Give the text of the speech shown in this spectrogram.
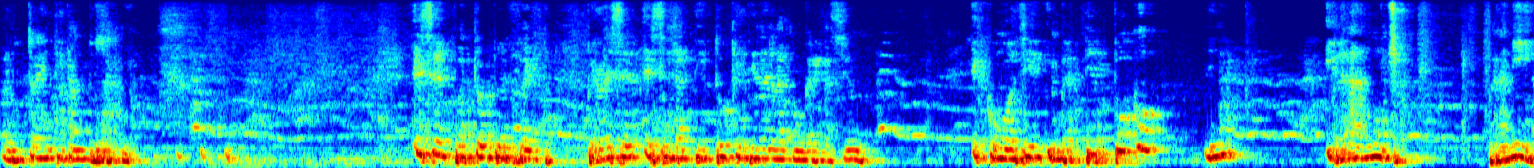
a los treinta y tantos años. Es el pastor perfecto, pero esa, es la actitud que tiene la congregación. Es como decir, invertir poco y ganar mucho. Para mí.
